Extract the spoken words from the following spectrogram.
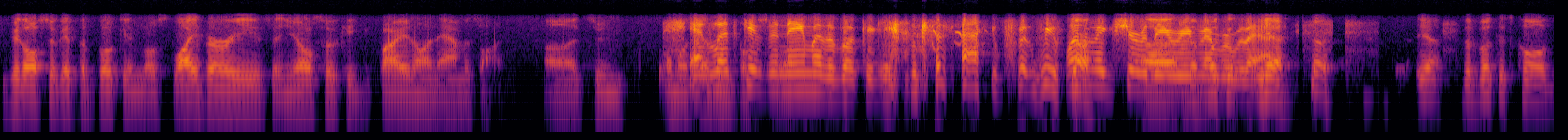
You could also get the book in most libraries, and you also could buy it on Amazon. Uh, it's in almost and let's give the name of the book again because we want to make sure they uh, remember the that. Yeah, sure. yeah, the book is called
